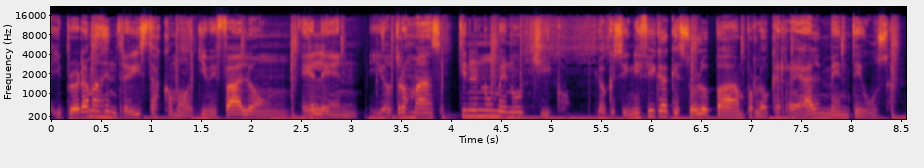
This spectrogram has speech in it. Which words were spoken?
y programas de entrevistas como Jimmy Fallon, Ellen y otros más tienen un menú chico, lo que significa que solo pagan por lo que realmente usan.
